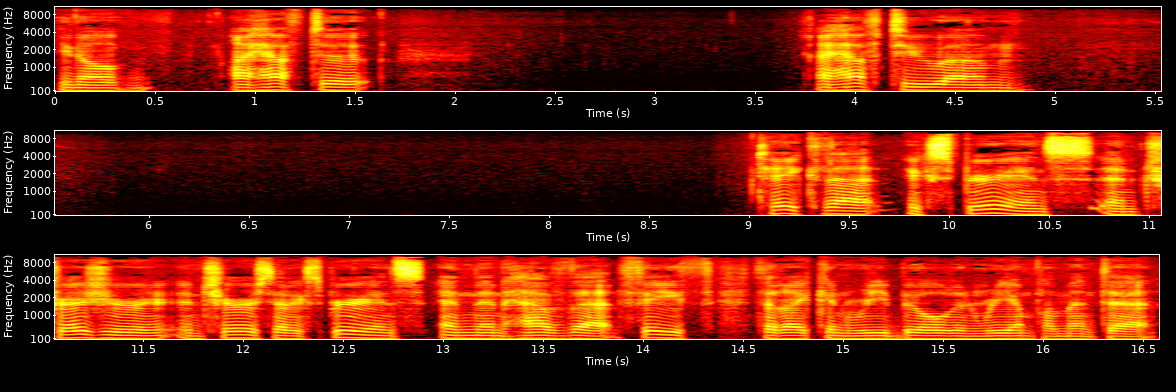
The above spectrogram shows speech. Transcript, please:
you know, I have to. I have to um, take that experience and treasure and cherish that experience and then have that faith that I can rebuild and re-implement that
